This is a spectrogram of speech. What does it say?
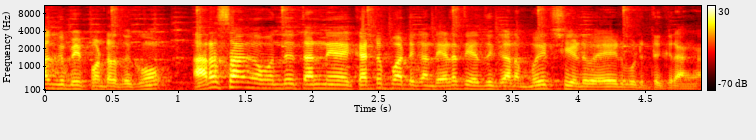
ஆக்குபை பண்ணுறதுக்கும் அரசாங்கம் வந்து தன் கட்டுப்பாட்டுக்கு அந்த இடத்தை எதுக்கான முயற்சி ஈடு ஈடுபட்டு இருக்கிறாங்க.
